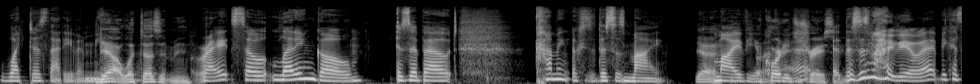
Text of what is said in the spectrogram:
what does that even mean? yeah. What does it mean? Right? So letting go is about coming okay, so this is my Yeah, my view. of according to. Tracy. This is my view of it because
